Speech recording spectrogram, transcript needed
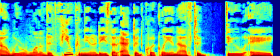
uh, we were one of the few communities that acted quickly enough to do a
